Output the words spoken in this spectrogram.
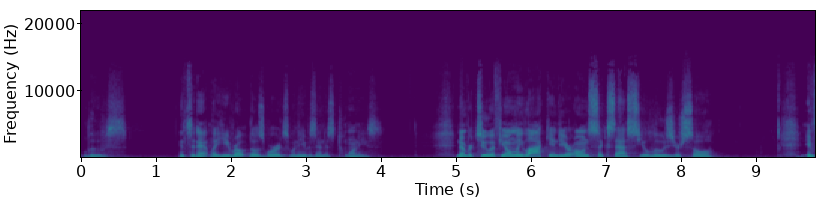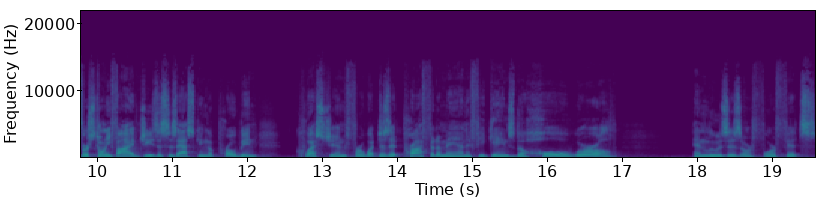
lose. Incidentally, he wrote those words when he was in his 20s. Number two, if you only lock into your own success, you'll lose your soul. In verse 25, Jesus is asking a probing question for what does it profit a man if he gains the whole world and loses or forfeits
